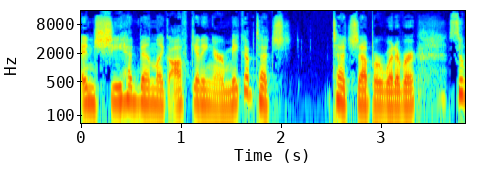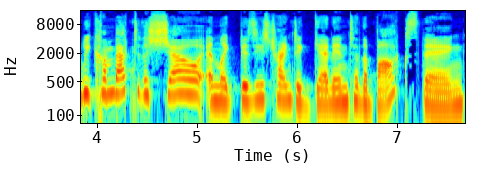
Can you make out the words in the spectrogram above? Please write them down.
and she had been like off getting her makeup touched touched up or whatever. So we come back to the show and like busy's trying to get into the box thing.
